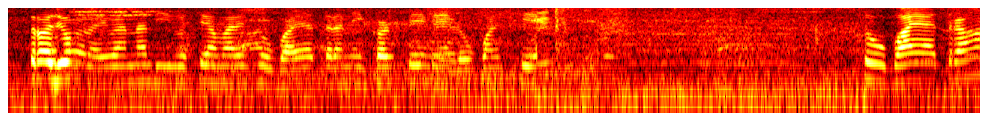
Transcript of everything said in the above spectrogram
મિત્રો રવિવારના દિવસે અમારે શોભાયાત્રા નીકળશે, મેળો પણ છે શોભાયાત્રા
